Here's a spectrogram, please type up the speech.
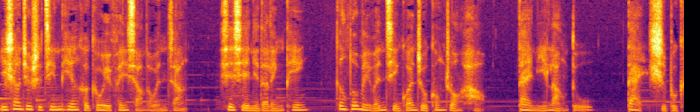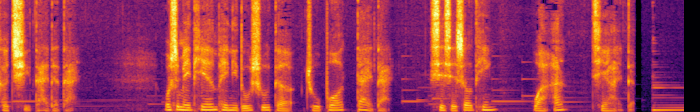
以上就是今天和各位分享的文章，谢谢你的聆听。更多美文，请关注公众号“带你朗读”，“带”是不可取代的“带”。我是每天陪你读书的主播戴戴，谢谢收听，晚安，亲爱的。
